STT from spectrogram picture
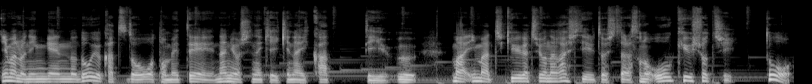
今の人間のどういう活動を止めて何をしなきゃいけないかっていう、まあ今地球が血を流しているとしたらその応急処置と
